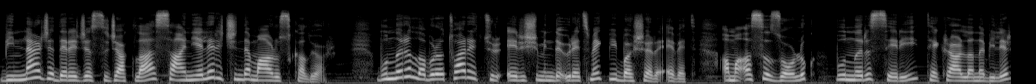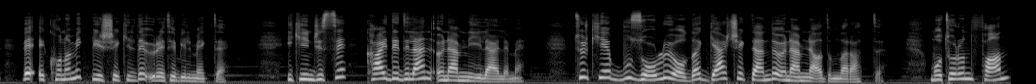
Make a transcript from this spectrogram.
binlerce derece sıcaklığa saniyeler içinde maruz kalıyor. Bunları laboratuvar erişiminde üretmek bir başarı evet ama asıl zorluk bunları seri, tekrarlanabilir ve ekonomik bir şekilde üretebilmekte. İkincisi kaydedilen önemli ilerleme. Türkiye bu zorlu yolda gerçekten de önemli adımlar attı. Motorun fan,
